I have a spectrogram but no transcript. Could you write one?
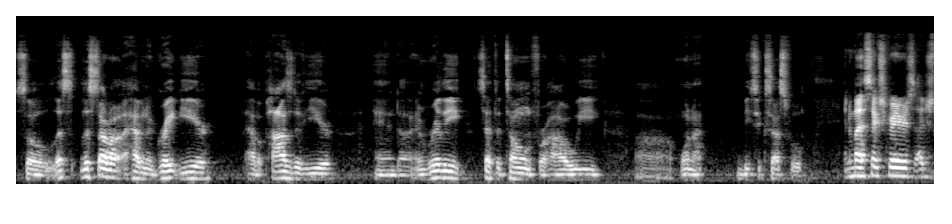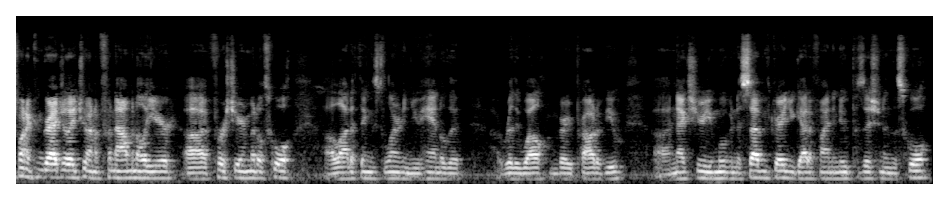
So let's let's start out having a great year, have a positive year, and uh, and really set the tone for how we uh, want to be successful And to my sixth graders, I just want to congratulate you on a phenomenal year. Uh, first year in middle school, a lot of things to learn, and you handled it uh, really well. I'm very proud of you. Uh, next year, you move into seventh grade, you got to find a new position in the school.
